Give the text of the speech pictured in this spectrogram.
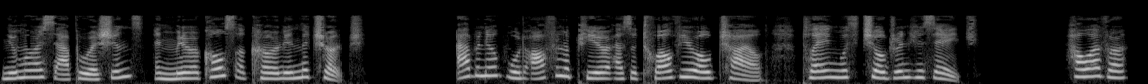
numerous apparitions and miracles occurred in the church. Abanoub would often appear as a 12-year-old child, playing with children his age. However,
